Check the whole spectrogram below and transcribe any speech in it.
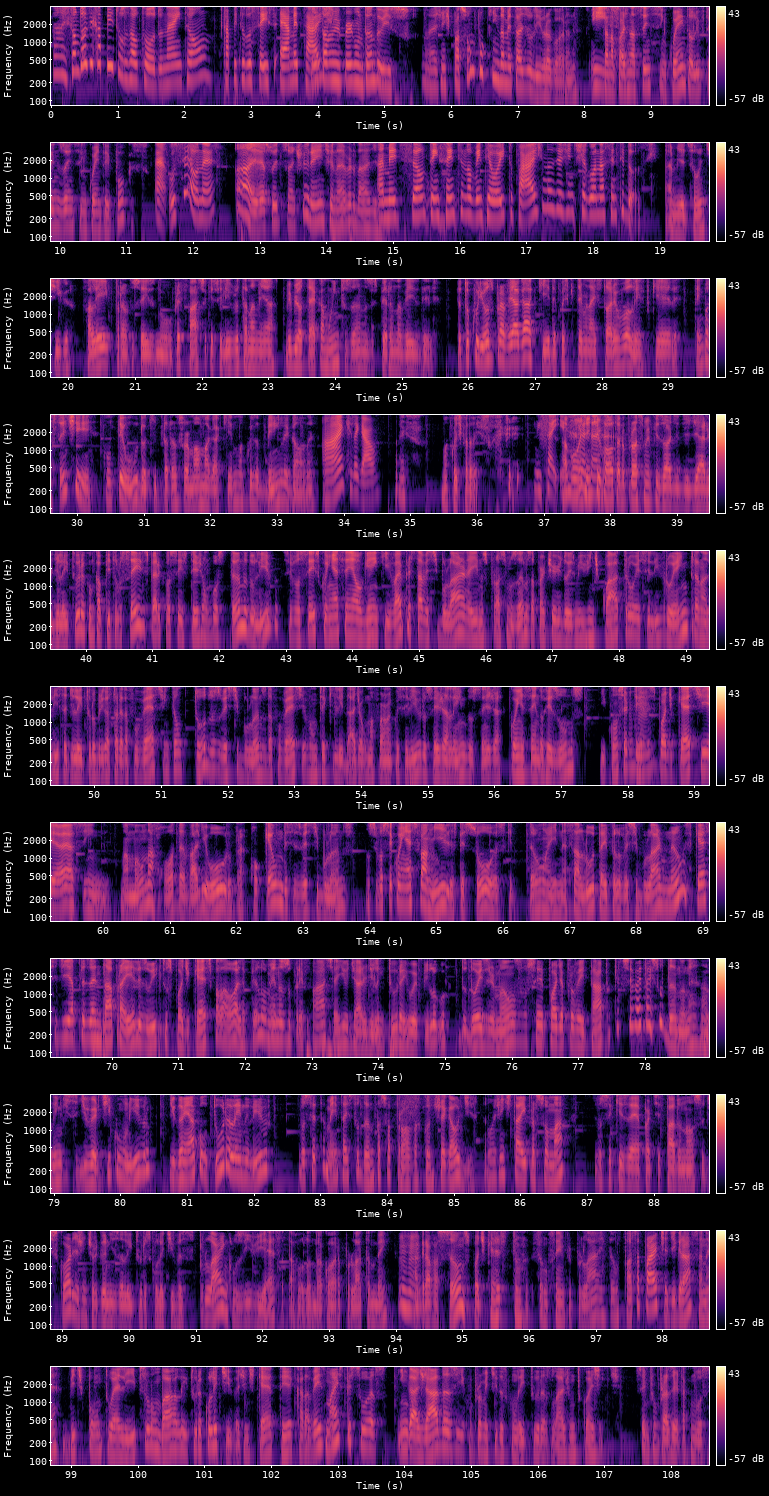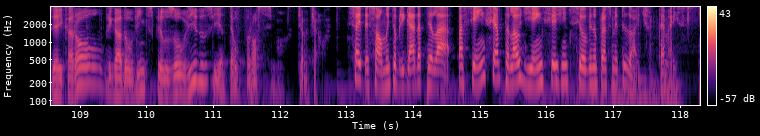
Ai, são 12 capítulos ao todo, né? Então, capítulo 6 é a metade. Eu tava me perguntando isso. A gente passou um pouquinho da metade do livro agora, né? Isso. Tá na página 150, o livro tem 250 e poucas. É, o seu, né? Ah, é a sua edição é diferente, né? É verdade. A minha edição tem 198 páginas e a gente chegou na 112. É a minha edição antiga. Falei para vocês no prefácio que esse livro tá na minha biblioteca há muitos anos esperando a vez dele. Eu tô curioso para ver a HQ, depois que terminar a história eu vou ler, porque tem bastante conteúdo aqui para transformar uma HQ numa coisa bem legal, né? Ai, que legal. Mas uma coisa de cada vez. Isso aí. Tá bom, a gente volta no próximo episódio de Diário de Leitura com o capítulo 6. Espero que vocês estejam gostando do livro. Se vocês conhecem alguém que vai prestar vestibular aí nos próximos anos, a partir de 2024, esse livro entra na lista de leitura obrigatória da FUVEST, então todos os vestibulandos da FUVEST vão ter que lidar de alguma forma com esse livro, seja lendo, seja conhecendo resumos. E com certeza uhum. esse podcast é assim, uma mão na roda, vale ouro para qualquer um desses vestibulandos. Então se você conhece famílias, pessoas que estão aí nessa luta aí pelo vestibular, não esquece de apresentar para eles o Ictus Podcast falar, olha, pelo menos o prefácio aí, o diário de leitura e o epílogo do Dois Irmãos, você pode aproveitar porque você vai estar tá estudando, né? Além de se divertir com o livro, de ganhar cultura lendo o livro, você também está estudando para sua prova quando chegar o dia. Então a gente está aí para somar Se você quiser participar do nosso Discord, a gente organiza leituras coletivas por lá, inclusive essa tá rolando agora por lá também. Uhum. A gravação dos podcasts são sempre por lá, então faça parte, é de graça, né? bit.ly barra leitura coletiva. A gente quer ter cada vez mais pessoas engajadas e comprometidas com leituras lá junto com a gente. Sempre um prazer estar com você aí, Carol. Obrigado, ouvintes, pelos ouvidos e até o próximo. Tchau, tchau. Isso aí, pessoal. Muito obrigada pela paciência, pela audiência. A gente se ouve no próximo episódio. Até mais.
